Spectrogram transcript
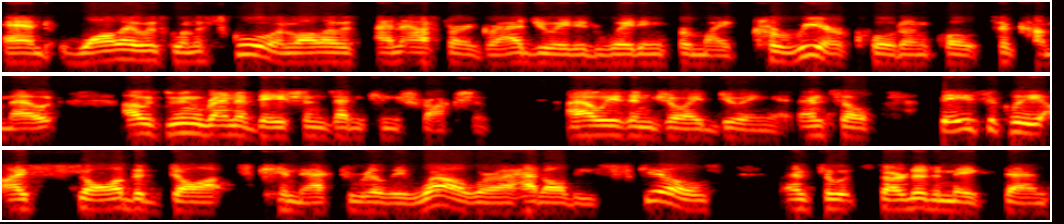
And while I was going to school and while I was, and after I graduated, waiting for my career, quote unquote, to come out, I was doing renovations and construction. I always enjoyed doing it. And so basically I saw the dots connect really well where I had all these skills and so it started to make sense.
